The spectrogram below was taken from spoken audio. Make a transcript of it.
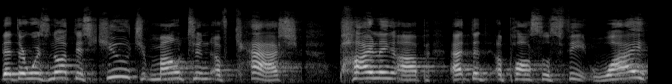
that there was not this huge mountain of cash piling up at the apostles' feet. Why?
